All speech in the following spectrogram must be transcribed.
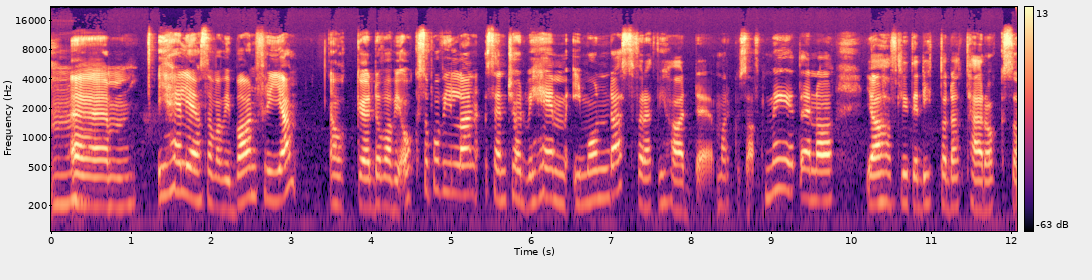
Mm. Ehm, I helgen så var vi barnfria och eh, då var vi också på villan. Sen körde vi hem i måndags för att vi hade Markus haft möten och jag har haft lite ditt och datt här också.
